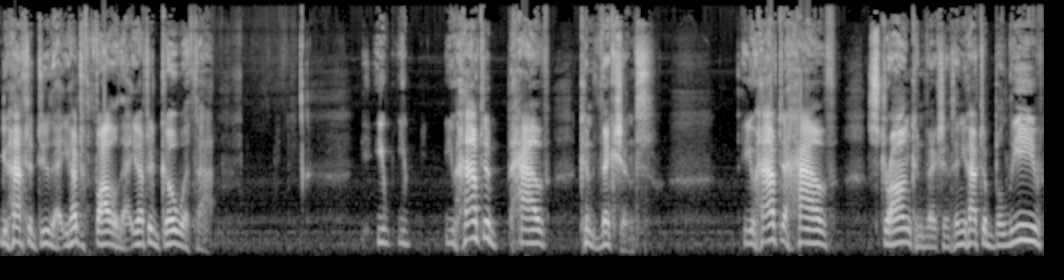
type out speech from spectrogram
you have to do that. You have to follow that. You have to go with that. You you you have to have convictions. You have to have strong convictions and you have to believe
